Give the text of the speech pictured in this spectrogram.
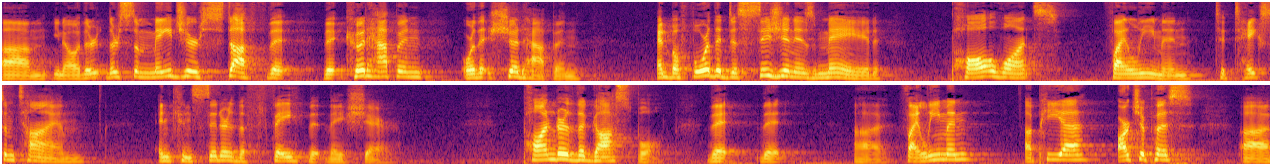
Um, you know, there, there's some major stuff that, that could happen or that should happen. And before the decision is made, Paul wants Philemon to take some time and consider the faith that they share ponder the gospel that, that uh, Philemon, Apphia, Archippus, uh,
